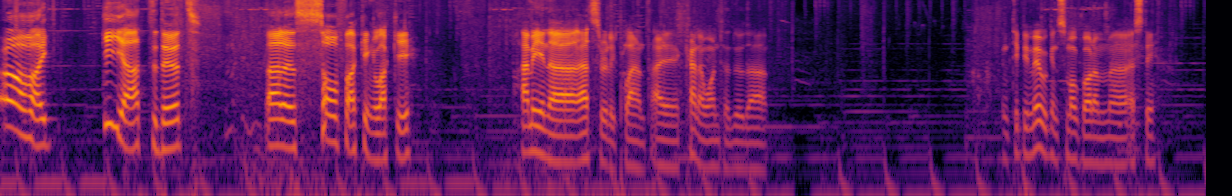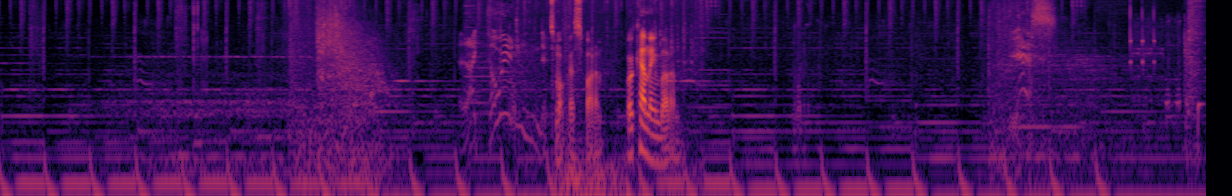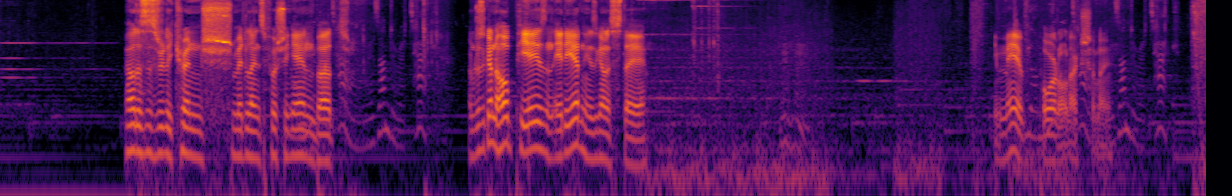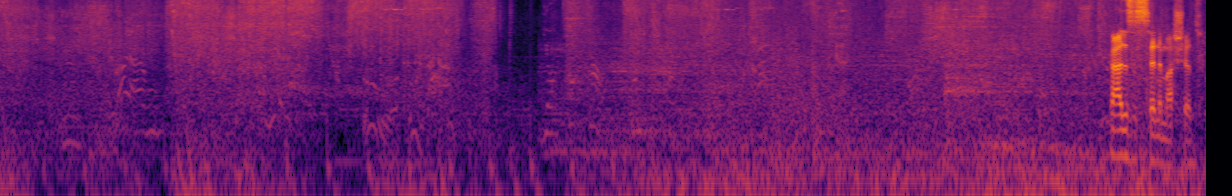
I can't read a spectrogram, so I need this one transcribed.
Oh my god, dude. That is so fucking lucky. I mean, uh, that's really planned. I kind of want to do that. In TP mid, we can smoke bottom uh, SD. Like the wind. Smoke us bottom. We're coming bottom. Oh, this is really cringe. Mid lane's pushing in, but Tower is under attack. I'm just gonna hope PA is an idiot and he's gonna stay. He may have portaled actually. tower is under attack. Your top tower is under attack. Ah, this is cinema shit.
